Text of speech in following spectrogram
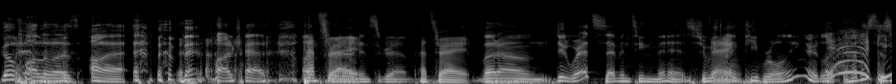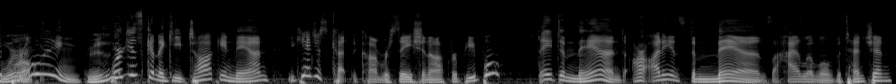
go follow us on Ben Podcast on That's Twitter right. and Instagram. That's right. But um, dude, we're at 17 minutes. Should we like keep rolling or like yeah, how does this keep work? rolling. Really? We're just gonna keep talking, man. You can't just cut the conversation off for people. They demand. Our audience demands a high level of attention.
